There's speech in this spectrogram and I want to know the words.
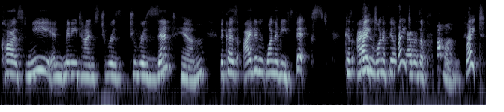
caused me and many times to res- to resent him because I didn't want to be fixed because I right. didn't want to feel right. like I was a problem. Right.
